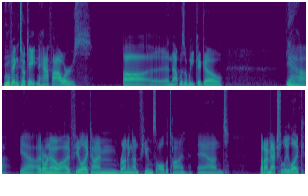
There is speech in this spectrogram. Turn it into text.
moving took eight and a half hours, uh, and that was a week ago. Yeah, yeah, I don't know. I feel like I'm running on fumes all the time, and but I'm actually like,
